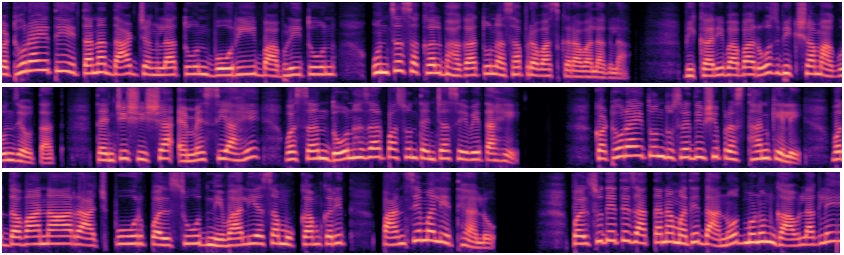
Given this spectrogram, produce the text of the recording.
कठोरा येथे येताना दाट जंगलातून बोरी बाभळीतून उंच सखल भागातून असा प्रवास करावा लागला. भिकारी बाबा रोज भिक्षा मागून जेवतात. त्यांची शिष्या एम एस सी आहे व सन दोन हजारपासून त्यांच्या सेवेत आहे. कठोरा येथून दुसऱ्या दिवशी प्रस्थान केले व दवाना राजपूर पलसूद निवाली असा मुक्काम करीत पानसेमल येथे आलो. पलसूद येथे जाताना मध्ये दानोद म्हणून गाव लागले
